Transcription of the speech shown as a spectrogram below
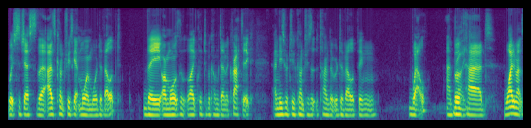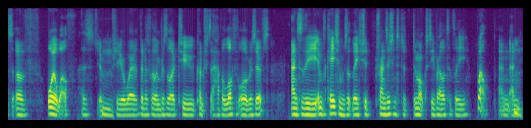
which suggests that as countries get more and more developed, they are more likely to become democratic. And these were two countries at the time that were developing well and both right. had wide amounts of oil wealth. As I'm mm. sure you're aware, Venezuela and Brazil are two countries that have a lot of oil reserves. And so the implication was that they should transition to democracy relatively well and, and mm.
